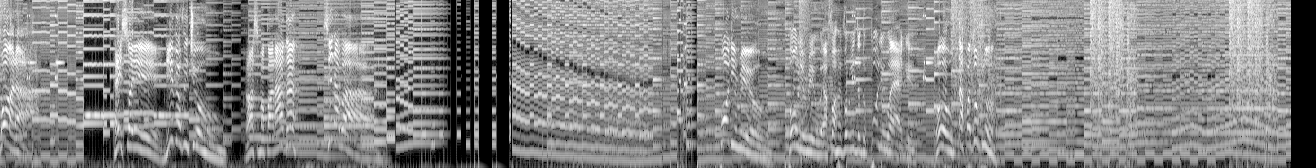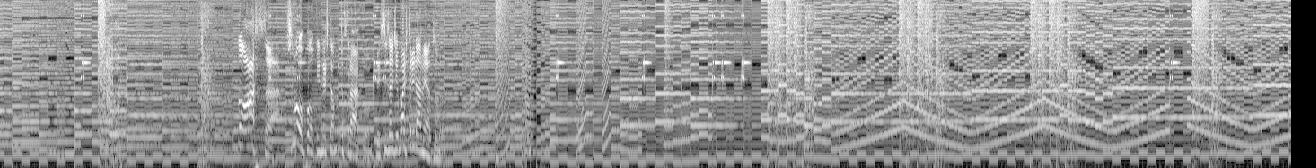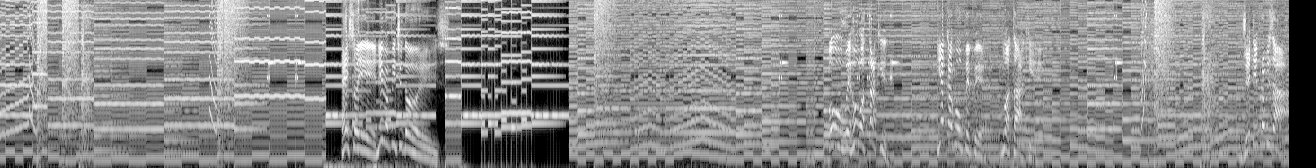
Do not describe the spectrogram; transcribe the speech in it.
Fora! É isso aí, nível 21. Próxima parada, Cinnabar. Poliwhirl. Poliwhirl é a forma evoluída do Poliwag. Ou tapa duplo. Slowpoke ainda está muito fraco. Precisa de mais treinamento. É isso aí, nível 22. O ataque. E acabou o PP do ataque. O jeito é improvisar.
